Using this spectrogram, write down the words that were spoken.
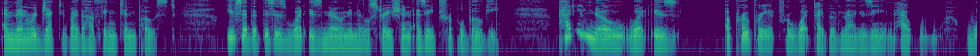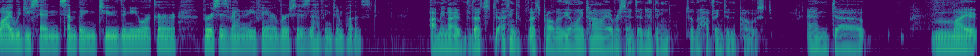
and then rejected by the Huffington Post. You've said that this is what is known in illustration as a triple bogey. How do you know what is appropriate for what type of magazine? How why would you send something to the New Yorker versus Vanity Fair versus the Huffington Post? I mean, I've that's I think that's probably the only time I ever sent anything to the Huffington Post, and uh, my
